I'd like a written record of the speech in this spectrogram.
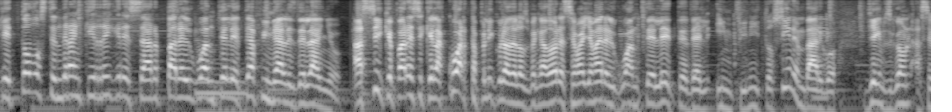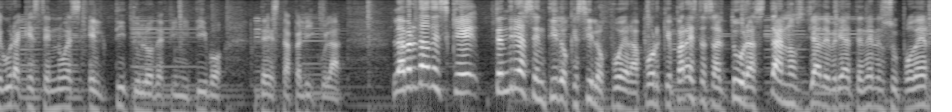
que todos tendrán que regresar para el guantelete a finales del año. Así que parece que la cuarta película de Los Vengadores se va a llamar El Guantelete del Infinito. Sin embargo, James Gunn asegura que este no es el título definitivo de esta película. La verdad es que tendría sentido que sí lo fuera, porque para estas alturas Thanos ya debería tener en su poder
